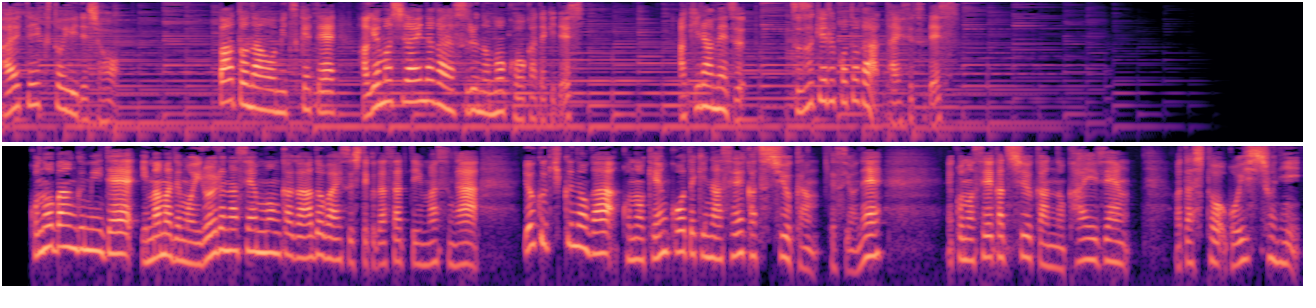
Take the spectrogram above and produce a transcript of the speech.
変えていくといいでしょうパートナーを見つけて励まし合いながらするのも効果的です諦めず続けることが大切ですこの番組で今までもいろいろな専門家がアドバイスしてくださっていますが、よく聞くのがこの健康的な生活習慣ですよね。この生活習慣の改善、私とご一緒に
